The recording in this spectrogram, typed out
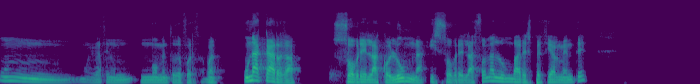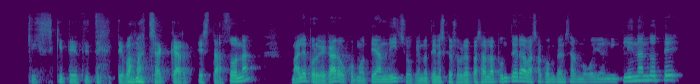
un, voy a decir un, momento de fuerza. Bueno, una carga sobre la columna y sobre la zona lumbar especialmente, que, te, va a machacar esta zona, ¿vale? Porque claro, como te han dicho que no tienes que sobrepasar la puntera, vas a compensar mogollón inclinándote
